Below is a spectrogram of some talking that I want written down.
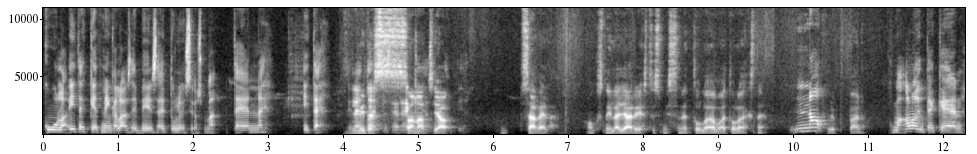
kuulla itsekin, että minkälaisia biisejä tulisi, jos mä teen ne itse. Miten sanat ja sävel? Onko niillä järjestys, missä ne tulee vai tuleeko ne No, Ryppään. kun mä aloin tekemään,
